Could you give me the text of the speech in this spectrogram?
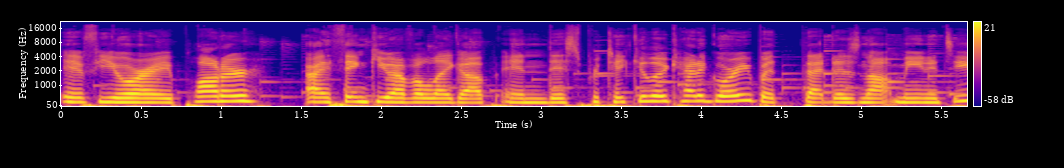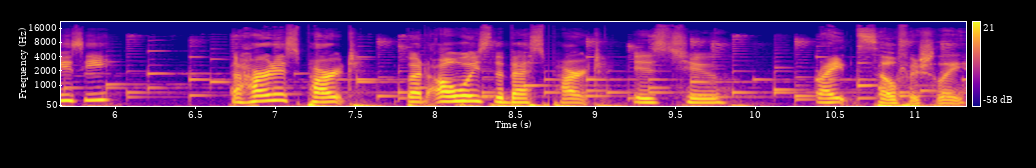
If you are a plotter, I think you have a leg up in this particular category, but that does not mean it's easy. The hardest part, but always the best part, is to Write selfishly.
